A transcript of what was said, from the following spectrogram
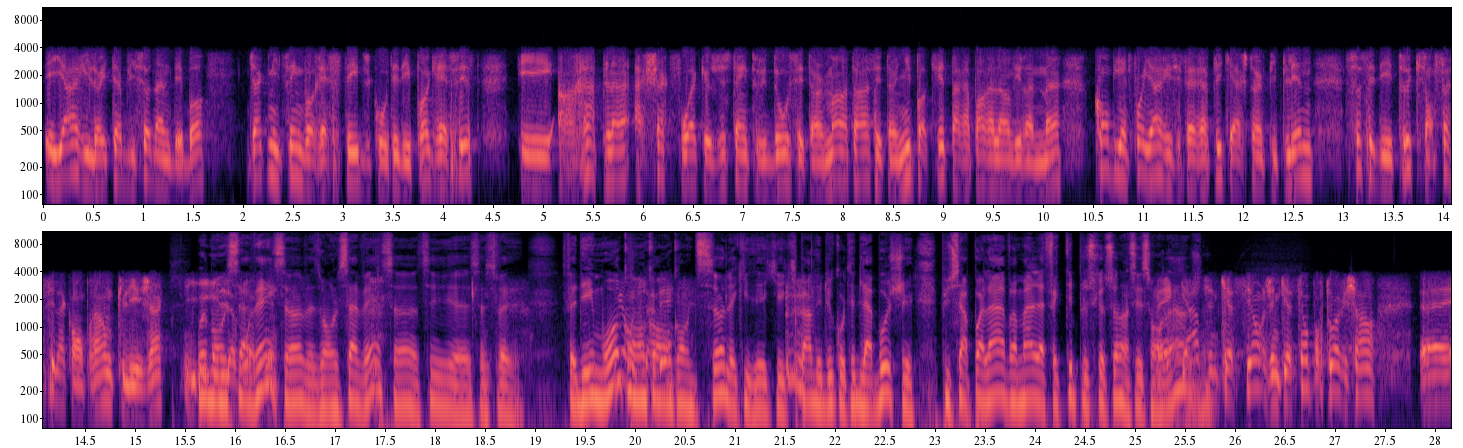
Et hier, il a établi ça dans le débat. Jack Meeting va rester du côté des progressistes et en rappelant à chaque fois que Justin Trudeau, c'est un menteur, c'est un hypocrite par rapport à l'environnement. Combien de fois hier il s'est fait rappeler qu'il a acheté un pipeline? Ça, c'est des trucs qui sont faciles à comprendre, puis les gens... Oui, mais on le, savait, ça. On le savait, ça. Euh, ça se fait... Ça fait des mois qu'on dit ça, qui, qui, parle des deux côtés de la bouche, et, puis ça n'a pas l'air vraiment l'affecter plus que ça dans ses sondages. regarde, j'ai une question, j'ai une question pour toi, Richard. Euh,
